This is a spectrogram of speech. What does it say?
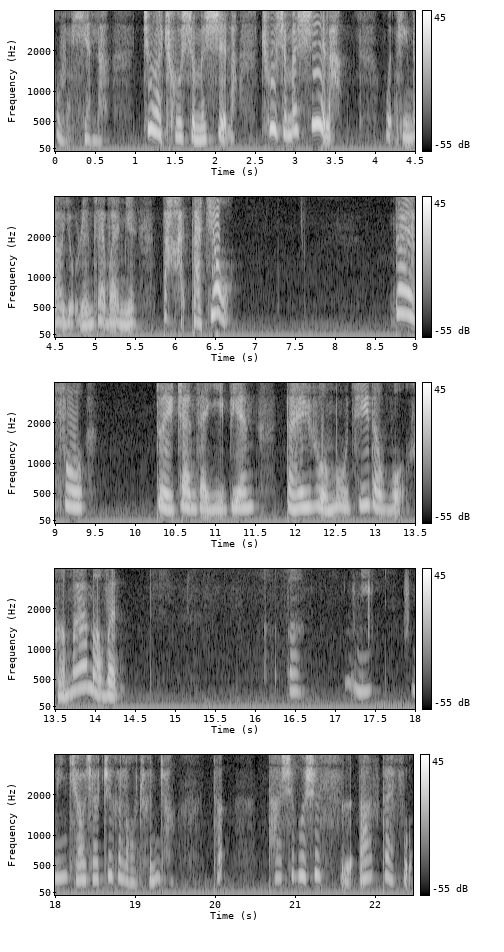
哦天哪，这出什么事了？出什么事了？我听到有人在外面大喊大叫。大夫对站在一边呆若木鸡的我和妈妈问：“呃，您，您瞧瞧这个老船长，他，他是不是死了？大夫？”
